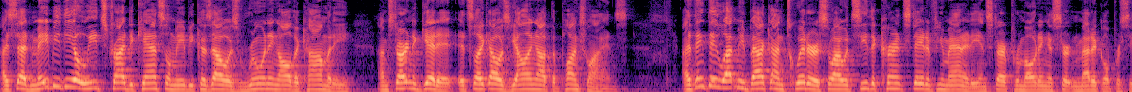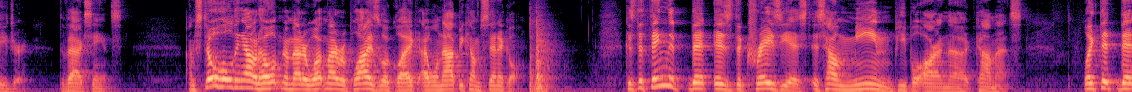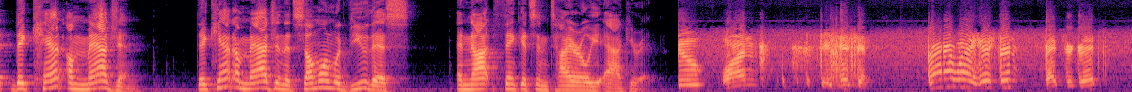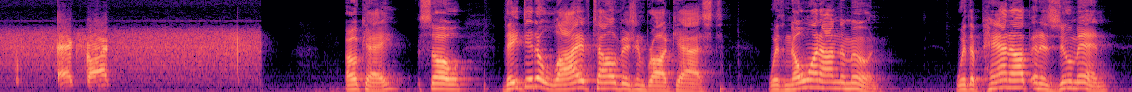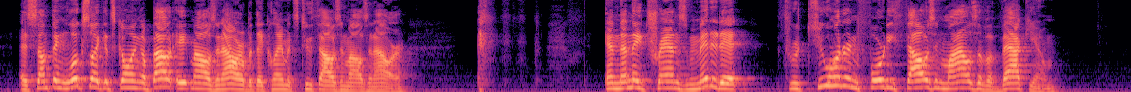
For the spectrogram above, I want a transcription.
I said, maybe the elites tried to cancel me because I was ruining all the comedy. I'm starting to get it. It's like I was yelling out the punchlines. I think they let me back on Twitter so I would see the current state of humanity and start promoting a certain medical procedure, the vaccines. I'm still holding out hope no matter what my replies look like, I will not become cynical. Because the thing that, that is the craziest is how mean people are in the comments. Like that, that they can't imagine, they can't imagine that someone would view this and not think it's entirely accurate. Two, one, ignition. Right away, Houston. Vector good. Ag. Okay. So they did a live television broadcast with no one on the moon, with a pan up and a zoom in, as something looks like it's going about eight miles an hour, but they claim it's 2,000 miles an hour. and then they transmitted it through 240,000 miles of a vacuum.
